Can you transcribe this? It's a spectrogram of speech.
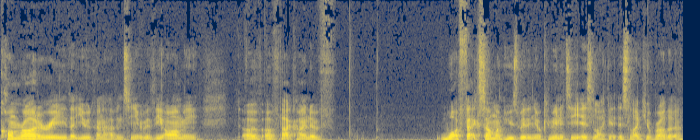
camaraderie that you would kind of have in with the army, of of that kind of what affects someone who's within your community is like it's like your brother,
